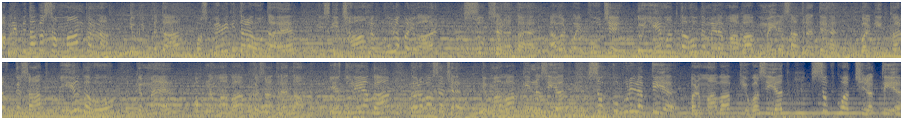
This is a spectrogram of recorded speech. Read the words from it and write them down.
अपने पिता का सम्मान करना, क्योंकि पिता उस पेड़ की तरह होता है, जिसकी छाव में पूरा परिवार सुख से रहता है। अगर कोई पूछे तो ये मत कहो कि मेरे माँ बाप मेरे साथ रहते हैं, बल्कि गर्व के साथ ये कहो कि मैं अपने माँ बाप के साथ रहता हूँ। इस दुनिया का कड़वा सच है कि माँ बाप की नसीहत सबको बुरी लगती है और माँ बाप की वसीयत सबको अच्छी लगती है।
